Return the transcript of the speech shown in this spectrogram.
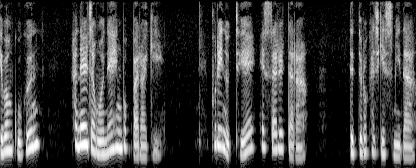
이번 곡은 하늘정원의 행복 바라기, 프리노트의 햇살을 따라 듣도록 하시겠습니다.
